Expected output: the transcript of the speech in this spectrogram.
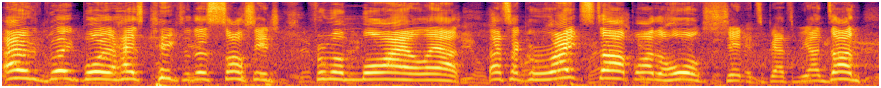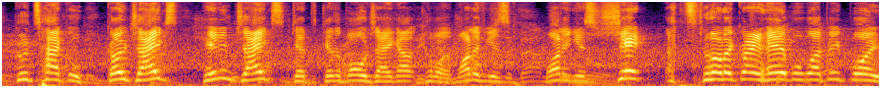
and Big Boy has kicked the sausage from a mile out. That's a great start by the Hawks. Shit, it's about to be undone. Good tackle. Go, Jakes. Hit him, Jakes. Get, get the ball, Jake. Come on, one of his, one of his. Shit, that's not a great handball by Big Boy.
